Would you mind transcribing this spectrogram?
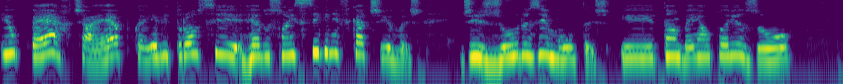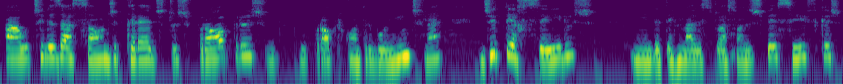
E o PERT, à época, ele trouxe reduções significativas de juros e multas e também autorizou a utilização de créditos próprios do próprio contribuinte, né, de terceiros em determinadas situações específicas,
